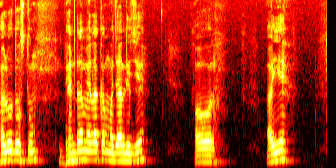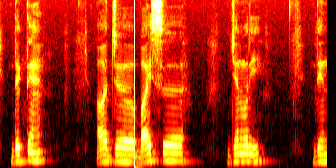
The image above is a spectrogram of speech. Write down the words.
हेलो दोस्तों, भेंडरा मेला का मज़ा लीजिए और आइए, देखते हैं। आज 22 जनवरी दिन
